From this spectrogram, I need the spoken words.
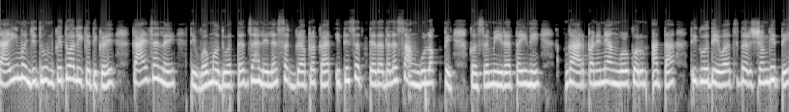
ताई म्हणजे धूमकेतू आली का तिकडे? काय झालंय? तेव्हा मधू आता झालेला सगळा प्रकार इथे सत्यदादाला सांगू लागते. कसं मीराताईने गार पाण्याने आंघोळ करून आता ती देवाचं दर्शन घेते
